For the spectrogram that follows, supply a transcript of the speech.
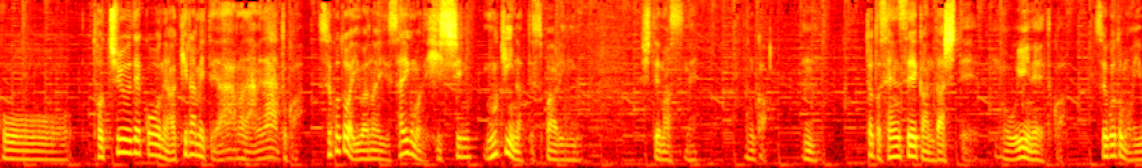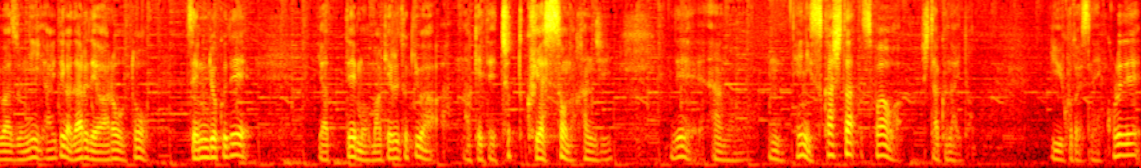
こう途中でこうね諦めてああもうダメだとかそういうことは言わないで最後まで必死に向きになってスパーリングしてますね。なんかうん。ちょっと先制感出して「おいいね」とかそういうことも言わずに相手が誰であろうと全力でやっても負ける時は負けてちょっと悔しそうな感じであの、うん、変にすかしたスパーはしたくないということですね。これで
